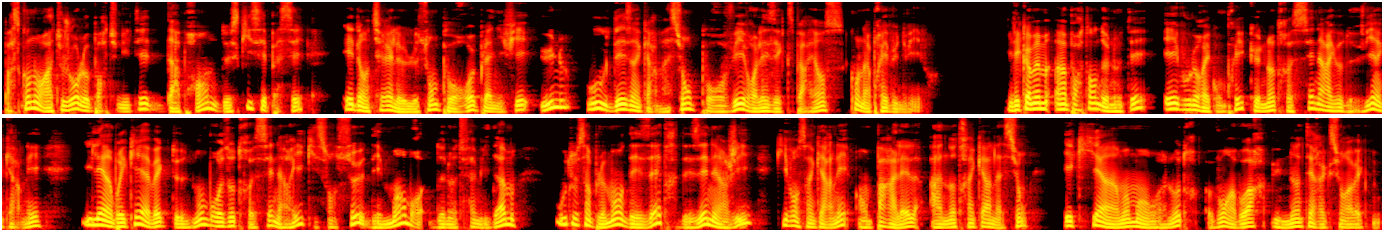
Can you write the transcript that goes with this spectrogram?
Parce qu'on aura toujours l'opportunité d'apprendre de ce qui s'est passé et d'en tirer les leçons pour replanifier une ou des incarnations pour vivre les expériences qu'on a prévu de vivre. Il est quand même important de noter, et vous l'aurez compris, que notre scénario de vie incarnée, il est imbriqué avec de nombreux autres scénarios qui sont ceux des membres de notre famille d'âmes ou tout simplement des êtres, des énergies qui vont s'incarner en parallèle à notre incarnation et qui à un moment ou à un autre vont avoir une interaction avec nous.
